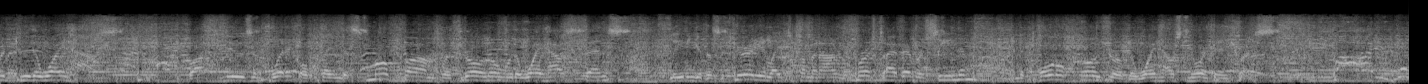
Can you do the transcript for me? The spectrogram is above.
poured through the White House. Fox News and Politico claimed that smoke bombs were thrown over the White House fence, leading to the security lights coming on first I've ever seen them, and the total closure of the White House north entrance.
